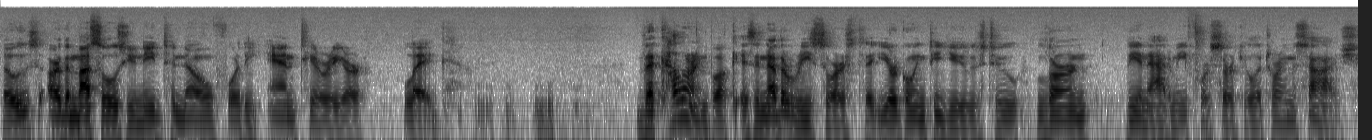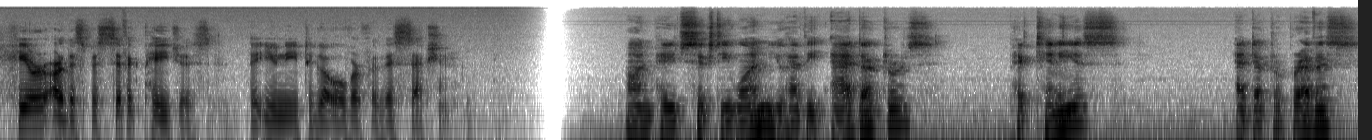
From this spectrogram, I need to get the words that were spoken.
Those are the muscles you need to know for the anterior leg. The coloring book is another resource that you're going to use to learn the anatomy for circulatory massage. Here are the specific pages that you need to go over for this section. On page 61, you have the adductors, pectineus, adductor brevis,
